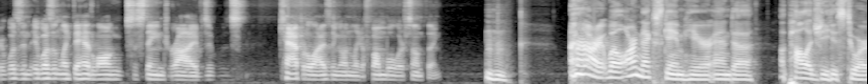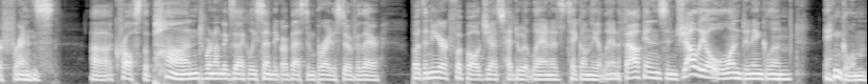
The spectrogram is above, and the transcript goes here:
It wasn't. It wasn't like they had long sustained drives. It was capitalizing on like a fumble or something. hmm All right. Well, our next game here, and uh, apologies to our friends uh, across the pond. We're not exactly sending our best and brightest over there. But the New York Football Jets head to Atlanta to take on the Atlanta Falcons in jolly old London, England. England,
